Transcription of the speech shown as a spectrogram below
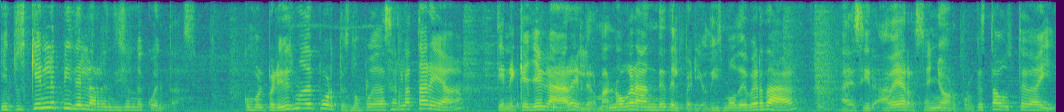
Y entonces, ¿quién le pide la rendición de cuentas? Como el periodismo de deportes no puede hacer la tarea, tiene que llegar el hermano grande del periodismo de verdad a decir, a ver, señor, ¿por qué está usted ahí?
